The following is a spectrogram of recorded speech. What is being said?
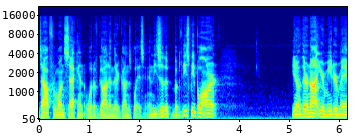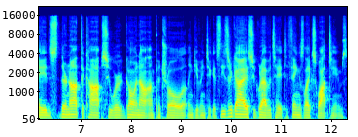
doubt for one second would have gone in their guns blazing. And these are the but these people aren't you know, they're not your meter maids. They're not the cops who are going out on patrol and giving tickets. These are guys who gravitate to things like SWAT teams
